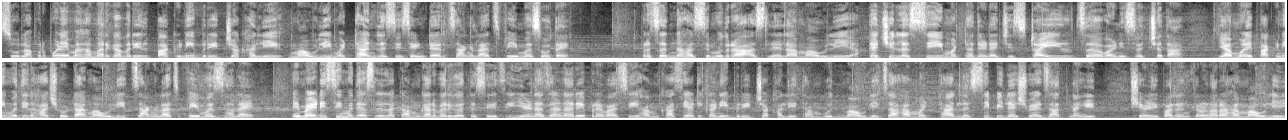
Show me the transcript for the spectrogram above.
सोलापूर पुणे महामार्गावरील पाकणी ब्रिजच्या खाली माऊली मठ्ठाण लसी सेंटर चांगलाच फेमस होत आहे. प्रसन्न हास्यमुद्रा असलेला माऊली त्याची लस्सी मठ्ठा देण्याची स्टाईल चव आणि स्वच्छता यामुळे पाकणीमधील हा छोटा माऊली चांगलाच फेमस झालाय. एम आय डी सीमध्ये असलेला कामगार वर्ग तसेच येण्या जाणारे प्रवासी हमखास या ठिकाणी ब्रिजच्या खाली थांबून माऊलीचा हा मठ्ठा लस्सी पिल्याशिवाय जात नाहीत. शेळीपालन करणारा हा माऊली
